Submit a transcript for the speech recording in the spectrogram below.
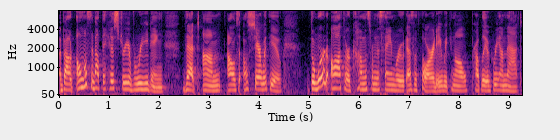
about almost about the history of reading that um, I'll, I'll share with you. The word author comes from the same root as authority. We can all probably agree on that.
